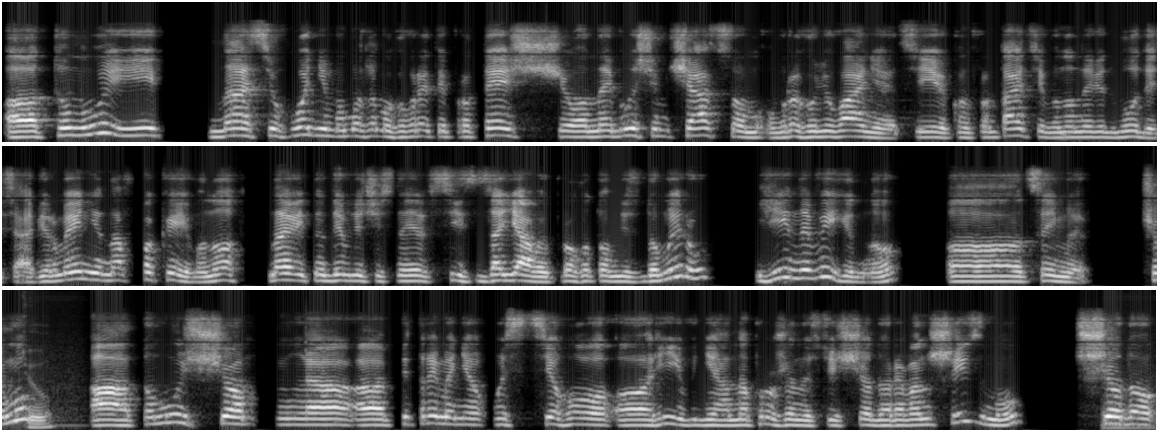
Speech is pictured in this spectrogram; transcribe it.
А, тому і на сьогодні ми можемо говорити про те, що найближчим часом врегулювання цієї конфронтації воно не відбудеться. А Вірменії навпаки, воно навіть не дивлячись на всі заяви про готовність до миру, їй не вигідно е, цей мир. Чому? А тому, що е, е, підтримання ось цього е, рівня напруженості щодо реваншизму, щодо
